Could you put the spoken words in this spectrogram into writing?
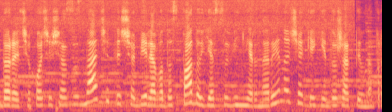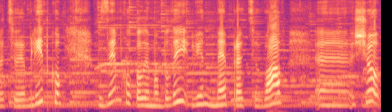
До речі, хочу ще зазначити, що біля водоспаду є сувенірний риночок, який дуже активно працює влітку. Взимку, коли ми були, він не працював, е, що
